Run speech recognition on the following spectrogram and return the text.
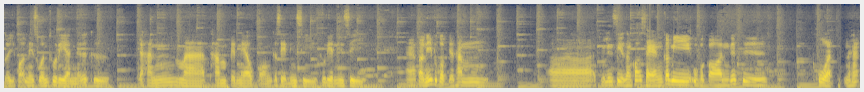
โดยเฉพาะในสวนทุเรียนเนี่ยก็คือ จะหันมาทำเป็นแนวของเกษตรอินทรีย์ ทุเรียนอินทรีย์ตอนนี้พี่กบจะทำอ่าจุลินทรีย์สังเคราะห์แสงก็มีอุปกรณ์ก็คือขวดนะฮะ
